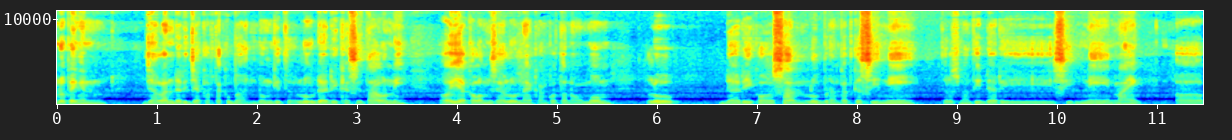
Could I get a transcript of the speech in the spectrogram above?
lu pengen jalan dari Jakarta ke Bandung gitu. Lu udah dikasih tahu nih oh iya kalau misalnya lu naik angkutan umum lu dari kosan lu berangkat ke sini terus nanti dari sini naik eh,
